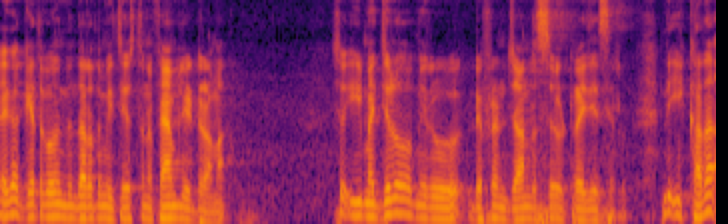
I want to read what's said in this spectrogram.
పైగా గీత గోవిందం తర్వాత మీరు చేస్తున్న ఫ్యామిలీ డ్రామా. సో ఈ మధ్యలో మీరు డిఫరెంట్ జానర్స్ ట్రై చేశారు. అంటే ఈ కథ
